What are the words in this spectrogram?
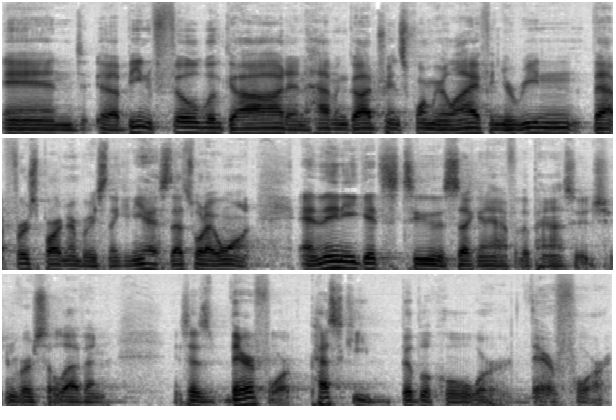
and uh, being filled with God and having God transform your life. And you're reading that first part, and everybody's thinking, yes, that's what I want. And then he gets to the second half of the passage in verse 11. It says, therefore, pesky biblical word, therefore.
